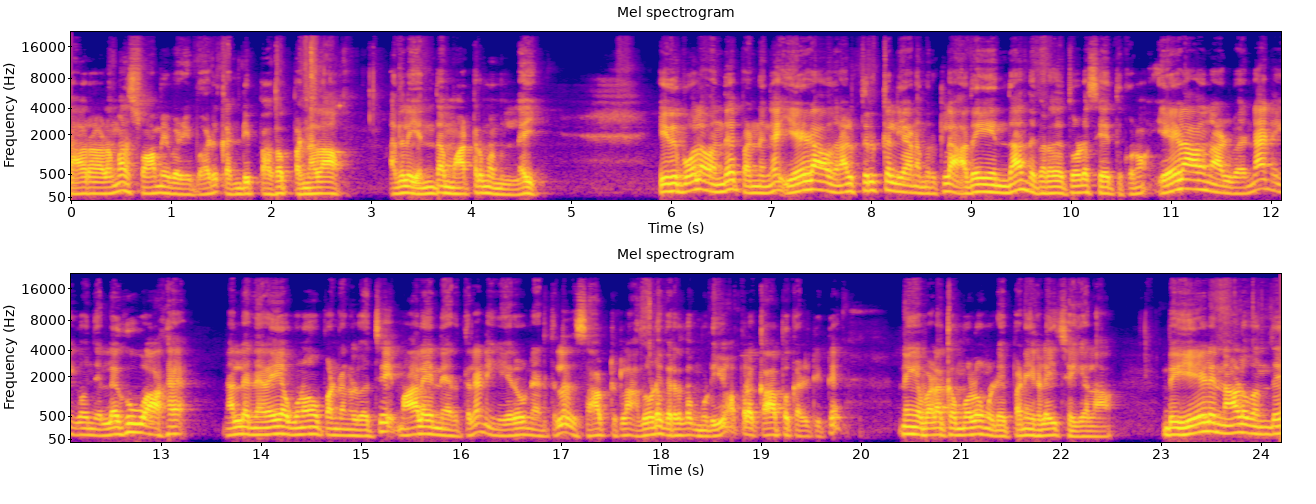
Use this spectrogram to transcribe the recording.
தாராளமாக சுவாமி வழிபாடு கண்டிப்பாக பண்ணலாம். அதில் எந்த மாற்றமும் இல்லை. இது போல் வந்து பண்ணுங்கள் ஏழாவது நாள் திருக்கல்யாணம் இருக்குல்ல அதையும் தான் இந்த விரதத்தோடு சேர்த்துக்கணும். ஏழாவது நாள் வேணால் நீங்கள் கொஞ்சம் லகுவாக நல்ல நிறைய உணவு பண்டங்கள் வச்சு மாலை நேரத்தில் நீங்கள் இரவு நேரத்தில் அதை சாப்பிட்டுக்கலாம். அதோட விரதம் முடியும். அப்புறம் காப்பு கழட்டிட்டு நீங்கள் வழக்கம் போல் உங்களுடைய பணிகளை செய்யலாம். இந்த ஏழு நாள் வந்து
